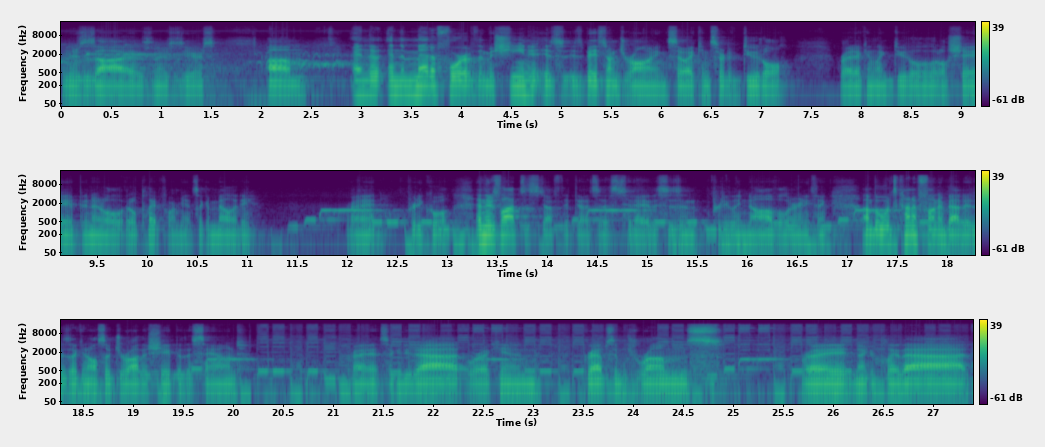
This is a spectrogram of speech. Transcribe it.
and there's his eyes, and there's his ears. Um, and, the, and the metaphor of the machine is, is based on drawing, so I can sort of doodle, right? I can like doodle a little shape, and it'll, it'll play it for me. It's like a melody right? Pretty cool. And there's lots of stuff that does this today. This isn't particularly novel or anything. Um, but what's kind of fun about it is I can also draw the shape of the sound, right? So I can do that, or I can grab some drums, right? And I can play that,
